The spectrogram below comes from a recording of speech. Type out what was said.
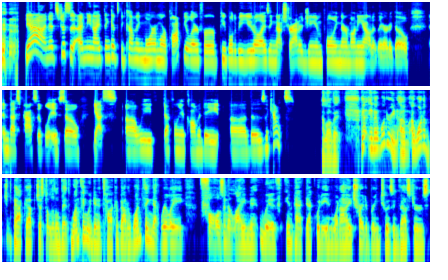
yeah. And it's just, I mean, I think it's becoming more and more popular for people to be utilizing that strategy and pulling their money out of there to go invest passively. So, yes, uh, we definitely accommodate uh, those accounts. I love it. Yeah, and I'm wondering, um, I want to back up just a little bit. One thing we didn't talk about, and one thing that really falls in alignment with impact equity and what I try to bring to as investors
